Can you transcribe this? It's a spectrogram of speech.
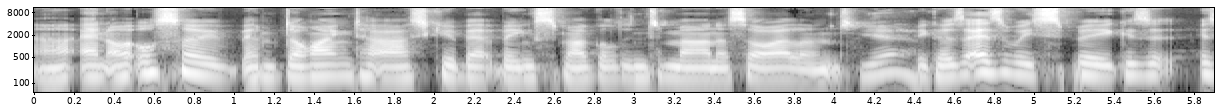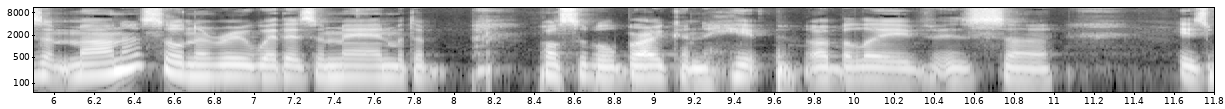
Uh, and I also am dying to ask you about being smuggled into Manus Island. Yeah. Because as we speak, is it is it Manus or Nauru where there's a man with a possible broken hip? I believe is uh, is.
